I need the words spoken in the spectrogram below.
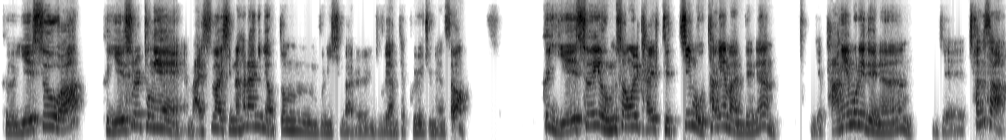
그 예수와 그 예수를 통해 말씀하시는 하나님이 어떤 분이신가를 우리한테 보여주면서 그 예수의 음성을 잘 듣지 못하게 만드는 이제 방해물이 되는 이제 천사에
